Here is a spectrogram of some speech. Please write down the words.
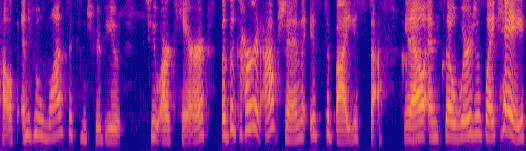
help and who want to contribute to our care. But the current option is to buy you stuff you know? And so we're just like hey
